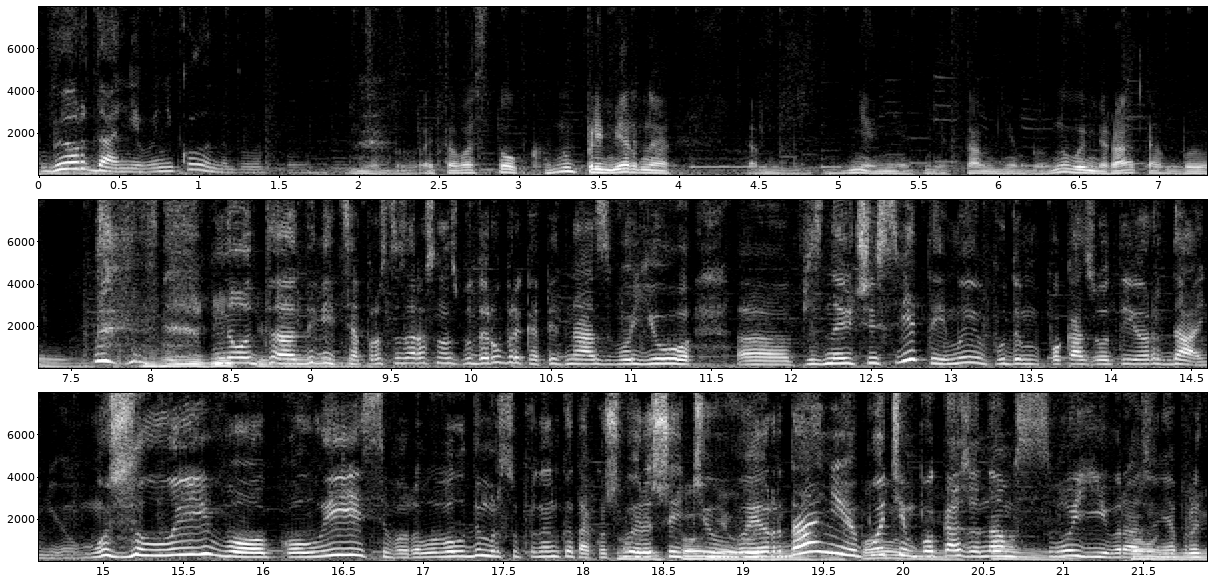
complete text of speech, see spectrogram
В Іорданії ви ніколи не були? не было. Это Восток, ну, примерно... Там, нет, нет, нет, там не был. Ну, в Эмиратах был. в Египте Ну от был. е, дивіться, просто зараз у нас буде рубрика під назвою е, Пізнаючи світ, і ми будемо показувати Іорданію. Можливо, колись Вол- Володимир Супруненко також Ну, вирішить вполне в возможно. Іорданію, потім Вполне, покаже нам вполне, свої враження про цю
